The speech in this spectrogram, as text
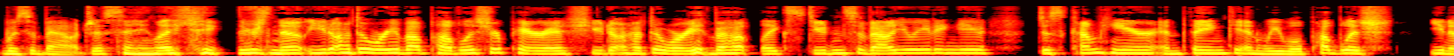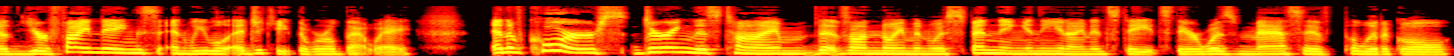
was about. Just saying like, there's no, you don't have to worry about publish or perish. You don't have to worry about like students evaluating you. Just come here and think and we will publish, you know, your findings and we will educate the world that way. And of course, during this time that von Neumann was spending in the United States, there was massive political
